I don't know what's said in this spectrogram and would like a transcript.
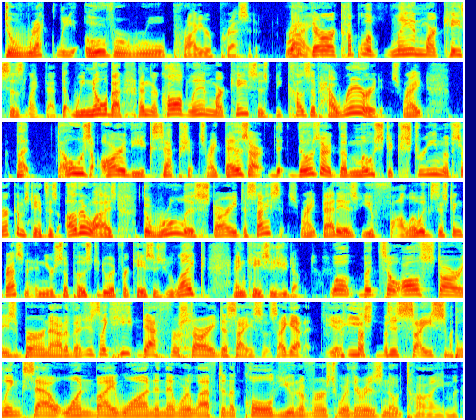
directly overrule prior precedent. Right? Right. There are a couple of landmark cases like that that we know about, and they're called landmark cases because of how rare it is, right? Those are the exceptions, right? Those are th- those are the most extreme of circumstances. Otherwise, the rule is stare decisis, right? That is, you follow existing precedent, and you're supposed to do it for cases you like and cases you don't. Well, but so all stories burn out eventually. It's like heat death for stare decisis. I get it. Each decisive blinks out one by one, and then we're left in a cold universe where there is no time.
